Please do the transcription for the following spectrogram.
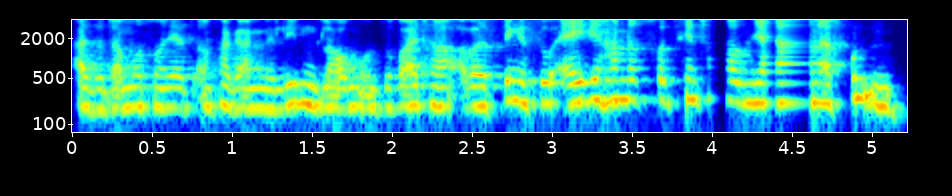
also da muss man jetzt an vergangene Leben glauben und so weiter, aber das Ding ist so, ey, wir haben das vor 10.000 Jahren erfunden.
